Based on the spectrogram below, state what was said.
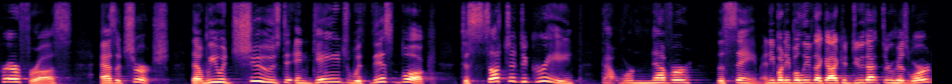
prayer for us as a church that we would choose to engage with this book to such a degree that we're never the same. Anybody believe that God could do that through his word?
